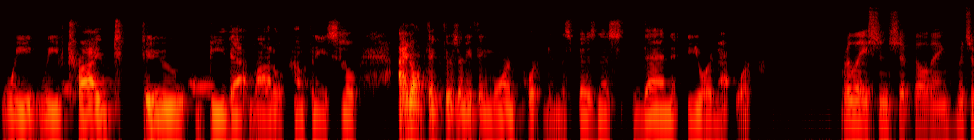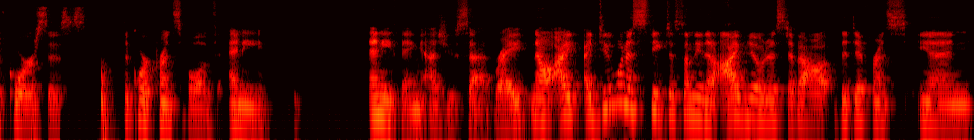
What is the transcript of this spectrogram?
we we've tried to be that model company. So I don't think there's anything more important in this business than your network. Relationship building, which of course is the core principle of any anything as you said right now i i do want to speak to something that i've noticed about the difference in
